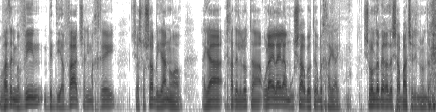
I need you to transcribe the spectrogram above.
ואז אני מבין בדיעבד, שנים אחרי, שהשלושה בינואר היה אחד הלילות, ה... אולי הלילה המאושר ביותר בחיי. שלא לדבר על זה שהבת שלי נולדה.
